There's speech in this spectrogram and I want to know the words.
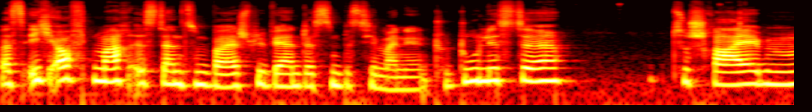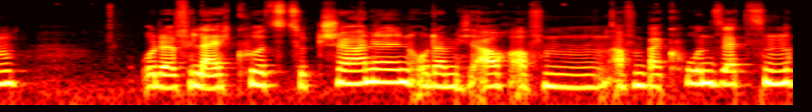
Was ich oft mache, ist dann zum Beispiel währenddessen ein bisschen meine To-Do-Liste zu schreiben oder vielleicht kurz zu journalen oder mich auch auf dem, auf dem Balkon setzen.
